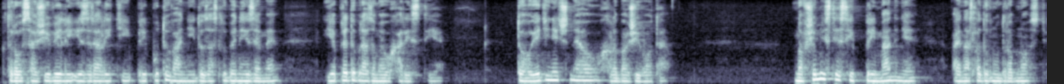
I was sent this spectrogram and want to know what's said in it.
ktorou sa živili Izraeliti pri putovaní do zasľubenej zeme, je predobrazom Eucharistie, toho jedinečného chleba života. No všimli ste si pri manne aj nasledovnú drobnosť?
